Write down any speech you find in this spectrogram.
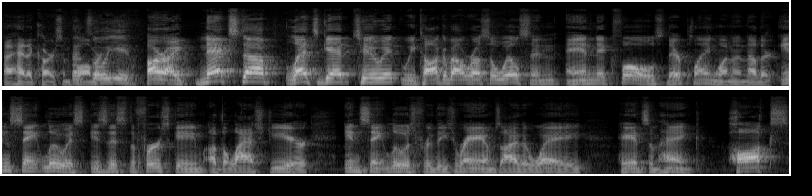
ahead of Carson Palmer. That's all you. All right, next up, let's get to it. We talk about Russell Wilson and Nick Foles. They're playing one another in St. Louis. Is this the first game of the last year in St. Louis for these Rams? Either way, handsome Hank. Hawks,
